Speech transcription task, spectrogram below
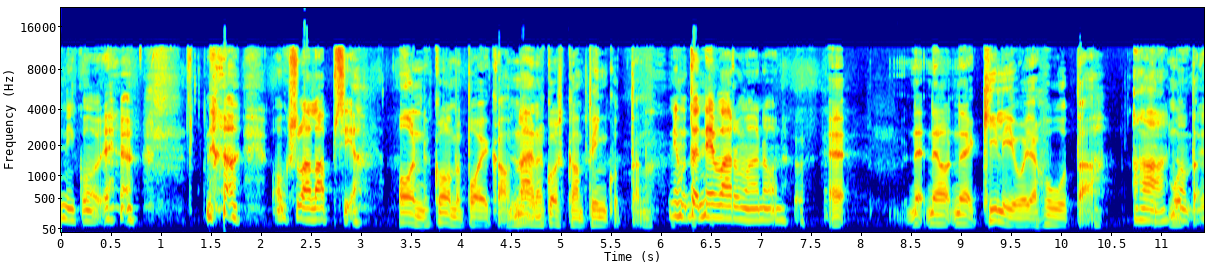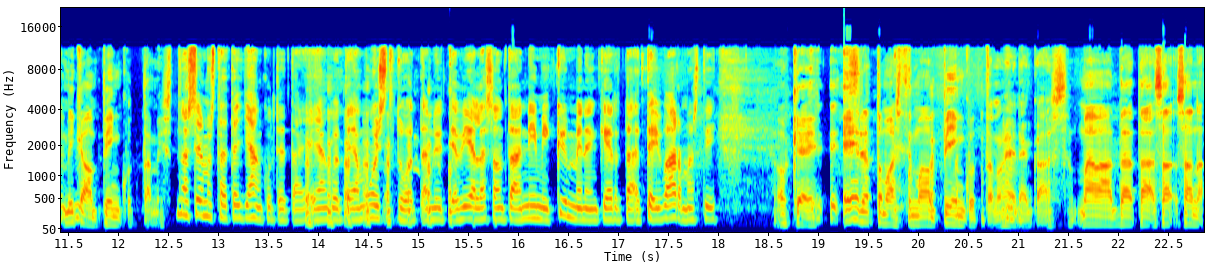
niin kuin, onko sulla lapsia? On, kolme poikaa. Mä en ole koskaan pinkuttanut. Niin, mutta ne varmaan on. E, ne, ne, on, ne kiljuu ja huutaa. Aha, mutta no, mikä on pinkuttamista? No semmoista, että jankutetaan ja jankutetaan ja muistutuota nyt ja vielä sanotaan nimi kymmenen kertaa, että ei varmasti Okei, okay. ehdottomasti mä oon pinkuttanut heidän kanssa. Mä vaan tätä sana,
